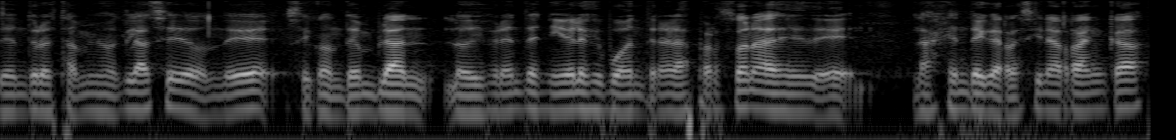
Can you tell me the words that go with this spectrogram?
dentro de esta misma clase, donde se contemplan los diferentes niveles que pueden tener las personas, desde la gente que recién arranca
